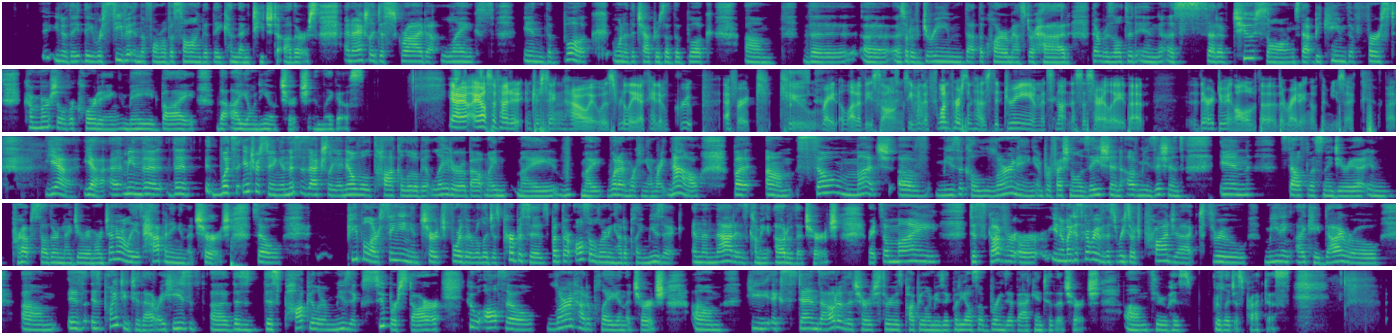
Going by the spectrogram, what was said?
you know they, they receive it in the form of a song that they can then teach to others. And i actually describe at length in the book one of the chapters of the book um, the uh, a sort of dream that the choir master had that resulted in a set of two songs that became the first commercial recording made by the ionio church in lagos yeah, I also found it interesting how it was really a kind of group effort to write a lot of these songs. Even if one person has the dream, it's not necessarily that they're doing all of the the writing of the music. But yeah, yeah. I mean the the what's interesting and this is actually I know we'll talk a little bit later about my my my what I'm working on right now, but um so much of musical learning and professionalization of musicians in Southwest Nigeria, in perhaps Southern Nigeria more generally, is happening in the church. So people are singing in church for their religious purposes, but they're also learning how to play music. And then that is coming out of the church, right? So my discover or, you know, my discovery of this research project through meeting I.K. Dairo um, is is pointing to that, right? He's uh, this this popular music superstar who also learned how to play in the church. Um, he extends out of the church through his popular music, but he also brings it back into the church um, through his religious practice.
